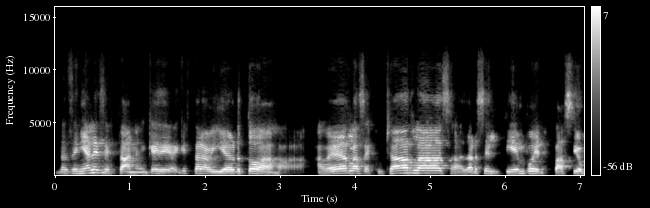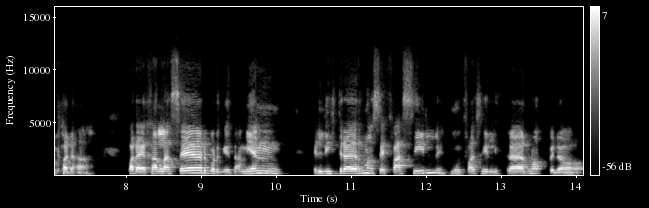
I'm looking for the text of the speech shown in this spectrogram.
las señales están, hay que, hay que estar abierto a, a verlas, a escucharlas, a darse el tiempo y el espacio para, para dejarlas ser, porque también el distraernos es fácil, es muy fácil distraernos, pero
